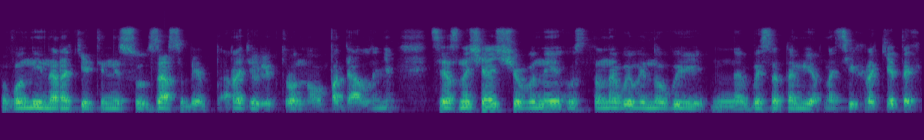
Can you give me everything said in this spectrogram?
вони на ракети несуть засоби радіоелектронного подавлення. Це означає, що вони встановили новий висотомір на цих ракетах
